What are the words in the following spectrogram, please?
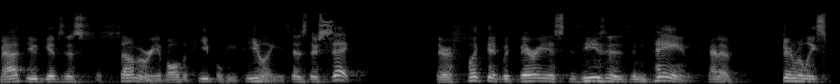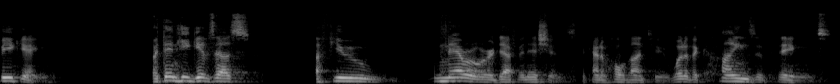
Matthew gives us a summary of all the people he's healing. He says they're sick, they're afflicted with various diseases and pains, kind of generally speaking. But then he gives us a few narrower definitions to kind of hold on to. What are the kinds of things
